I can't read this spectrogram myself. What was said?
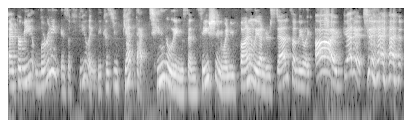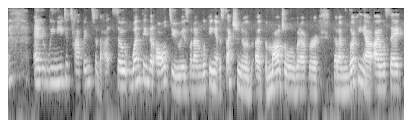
and for me, learning is a feeling because you get that tingling sensation when you finally understand something like, ah, I get it. and we need to tap into that. So, one thing that I'll do is when I'm looking at a section of, of the module or whatever that I'm looking at, I will say,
